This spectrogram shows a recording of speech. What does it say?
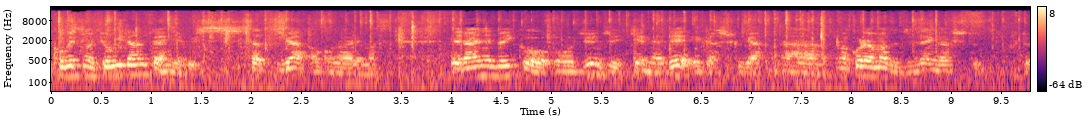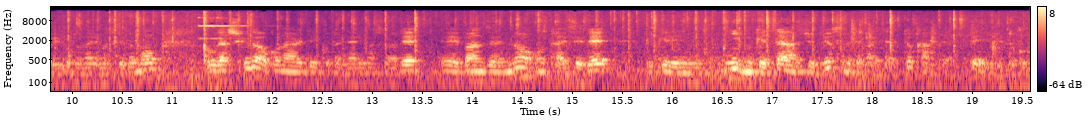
個別の競技団体による視察が行われます。来年度以降、順次、県内で合宿が、あまあ、これはまず事前合宿ということになりますけれども、合宿が行われていくことになりますので、え万全の体制で受け入れに向けた準備を進めてまいりたいと考えているところ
